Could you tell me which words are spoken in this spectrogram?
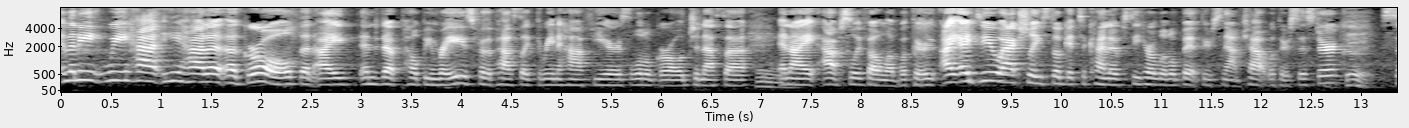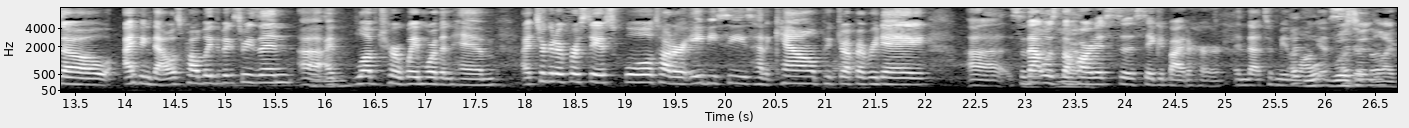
and then he we had he had a, a girl that I ended up helping raise for the past like three and a half years, a little girl, Janessa, Mm. and I absolutely fell in love with her. I, I do actually still get to kind of see her a little bit through Snapchat with her sister. Good. So I think that was probably the biggest reason. Uh, I loved her way more than him. I took her to her first day of school, taught her ABCs, had a count, picked her up every day. Uh, so that was the Yeah. hardest to say goodbye to her, and that took me the longest. Was it like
